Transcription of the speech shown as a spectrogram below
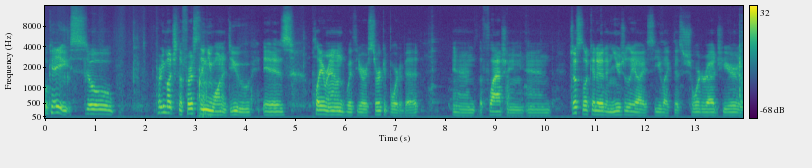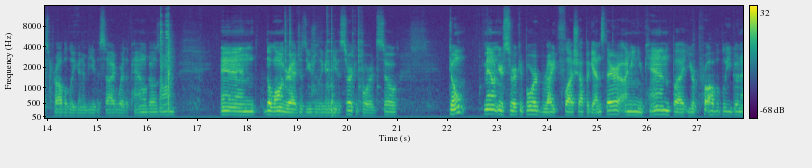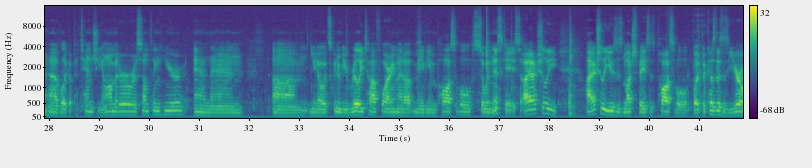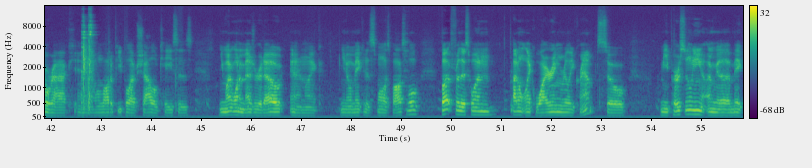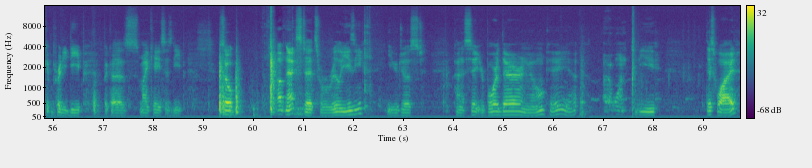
Okay, so pretty much the first thing you want to do is play around with your circuit board a bit and the flashing and just look at it and usually I see like this shorter edge here is probably going to be the side where the panel goes on and the longer edge is usually going to be the circuit board. So don't mount your circuit board right flush up against there I mean you can but you're probably going to have like a potentiometer or something here and then um, you know it's going to be really tough wiring that up maybe impossible so in this case I actually I actually use as much space as possible, but because this is Eurorack and you know, a lot of people have shallow cases, you might want to measure it out and like, you know, make it as small as possible. But for this one, I don't like wiring really cramped, so me personally, I'm going to make it pretty deep because my case is deep. So up next, it's really easy. You just kind of sit your board there and go, okay, yeah, I want to be this wide.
